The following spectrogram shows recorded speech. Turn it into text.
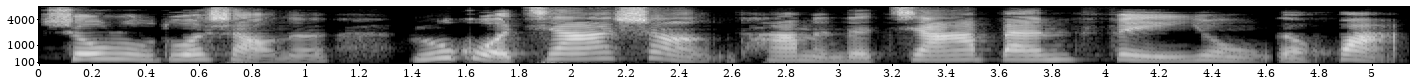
收入多少呢？如果加上他们的加班费用的话，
